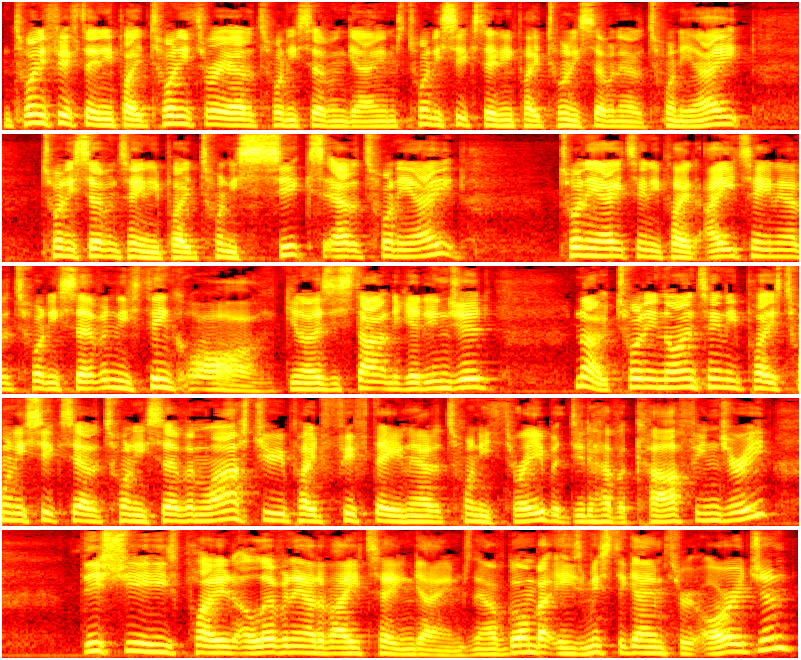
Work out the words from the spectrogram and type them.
In 2015, he played 23 out of 27 games. 2016, he played 27 out of 28. 2017, he played 26 out of 28. 2018, he played 18 out of 27. You think, oh, you know, is he starting to get injured? No, 2019 he plays 26 out of 27. Last year he played 15 out of 23, but did have a calf injury. This year he's played 11 out of 18 games. Now I've gone back, he's missed a game through Origin.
